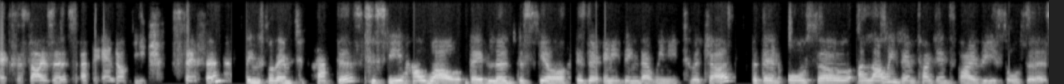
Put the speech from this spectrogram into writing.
exercises at the end of each session session, things for them to practice to see how well they've learned the skill. Is there anything that we need to adjust? but then also allowing them to identify resources.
